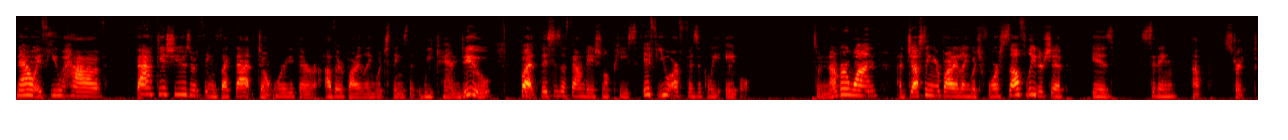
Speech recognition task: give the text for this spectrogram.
Now, if you have back issues or things like that, don't worry. There are other body language things that we can do, but this is a foundational piece if you are physically able. So, number one, adjusting your body language for self leadership is sitting up straight.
